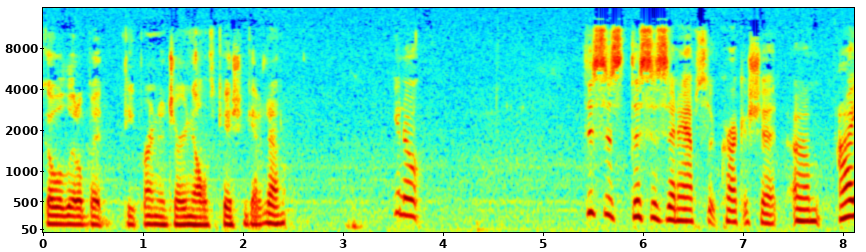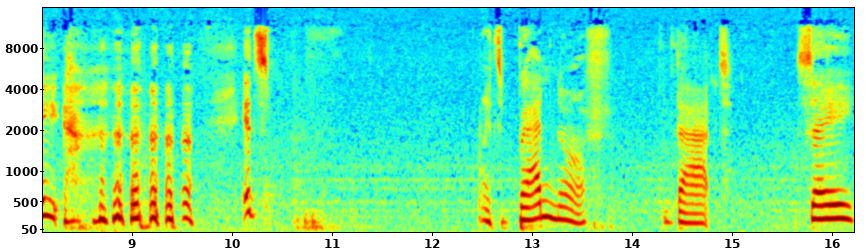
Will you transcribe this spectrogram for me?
go a little bit deeper into jury nullification. Get it out. You know, this is this is an absolute crock of shit. Um, I, it's it's bad enough that say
